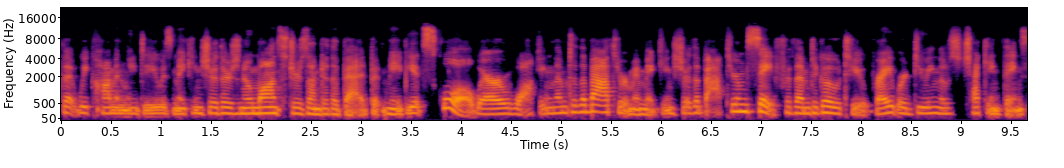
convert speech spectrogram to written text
that we commonly do is making sure there's no monsters under the bed. But maybe at school, we're walking them to the bathroom bathroom and making sure the bathroom's safe for them to go to, right? We're doing those checking things.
